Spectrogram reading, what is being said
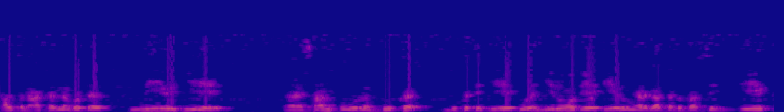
කල්පනා කරනකොට මේ විදිහේ සම්පූර්ණ දුක දුකට හේතුව නිරෝධයේ තේරුම් අරගත්තට පස්සේ ඒක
